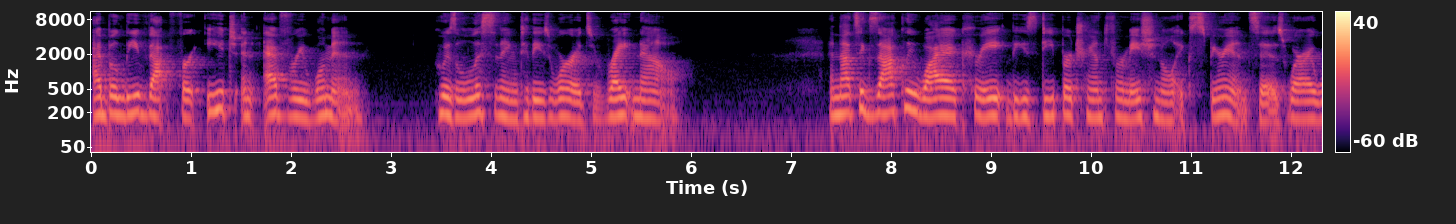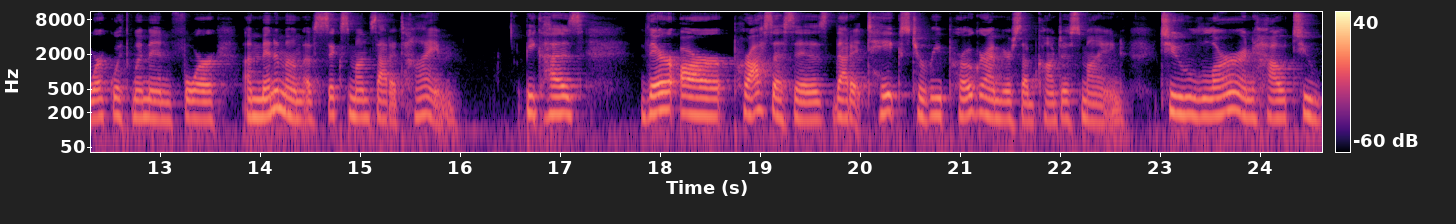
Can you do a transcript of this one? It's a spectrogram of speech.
I believe that for each and every woman who is listening to these words right now. And that's exactly why I create these deeper transformational experiences where I work with women for a minimum of six months at a time. Because there are processes that it takes to reprogram your subconscious mind to learn how to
